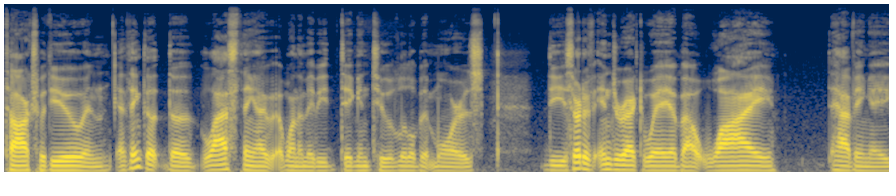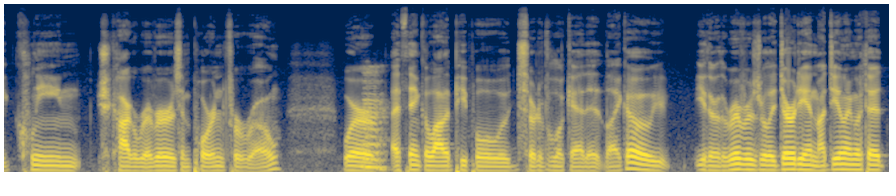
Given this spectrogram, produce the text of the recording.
talks with you. And I think the the last thing I want to maybe dig into a little bit more is the sort of indirect way about why having a clean Chicago River is important for Row. Where Mm. I think a lot of people would sort of look at it like, oh, either the river is really dirty and I'm not dealing with it,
